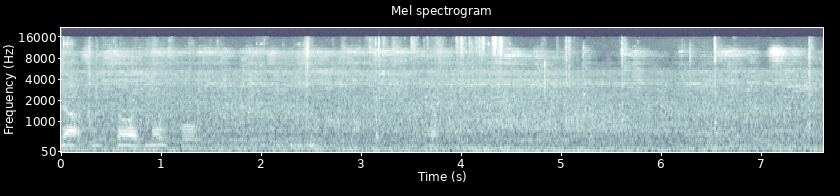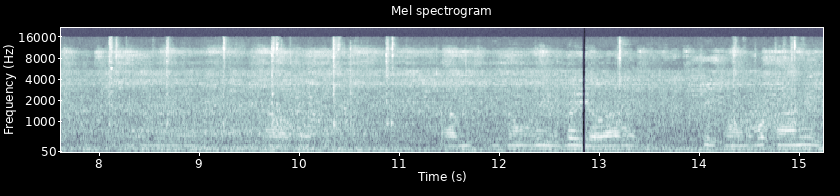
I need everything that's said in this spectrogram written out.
Johnson cars most for. Um, you don't ring a bell, I have to check on it, what time is it?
